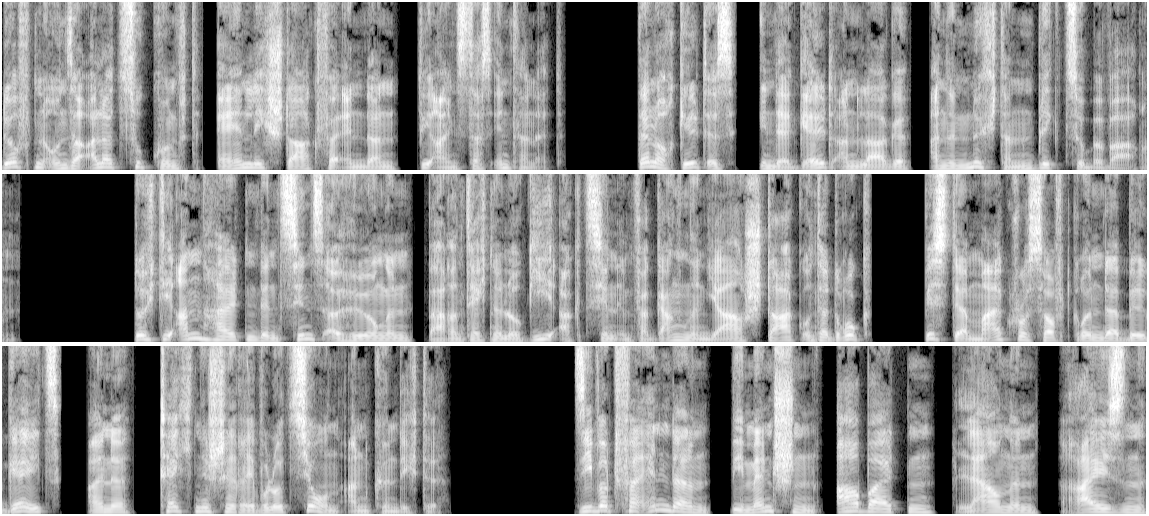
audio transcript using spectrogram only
dürften unser aller Zukunft ähnlich stark verändern wie einst das Internet. Dennoch gilt es, in der Geldanlage einen nüchternen Blick zu bewahren. Durch die anhaltenden Zinserhöhungen waren Technologieaktien im vergangenen Jahr stark unter Druck, bis der Microsoft-Gründer Bill Gates eine technische Revolution ankündigte. Sie wird verändern, wie Menschen arbeiten, lernen, reisen,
